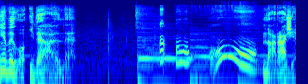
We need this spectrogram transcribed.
Nie było idealne. Na razie.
